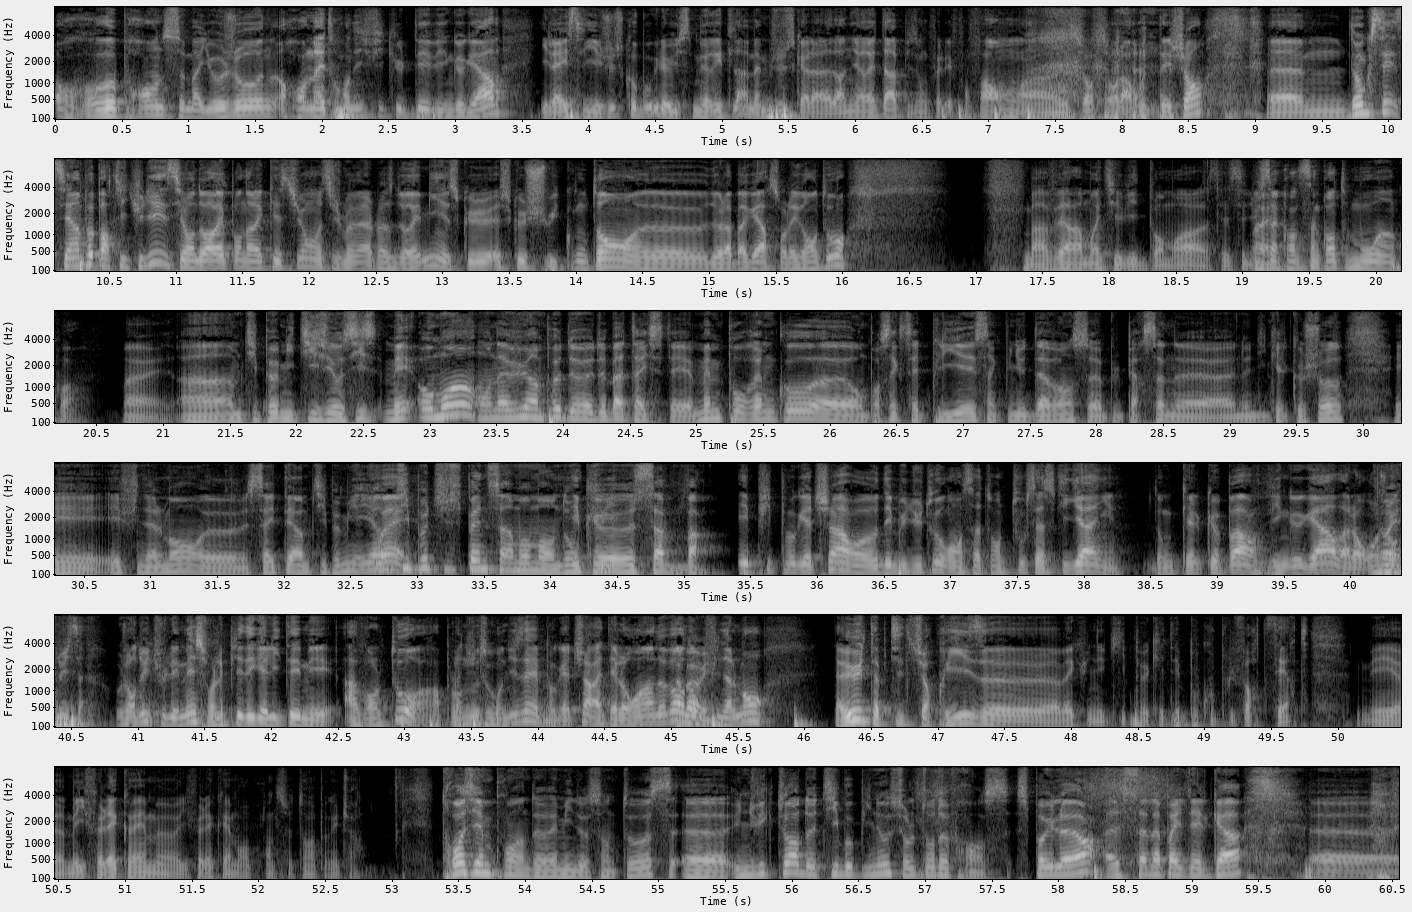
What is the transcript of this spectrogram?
Reprendre ce maillot jaune, remettre en difficulté Vingegaard. Il a essayé jusqu'au bout, il a eu ce mérite-là, même jusqu'à la dernière étape. Ils ont fait les fanfarons hein, sur, sur la route des champs. Euh, donc c'est c'est un peu particulier. Si on doit répondre à la question, si je me mets à la place de Rémi, est-ce que, est que je suis content euh, de la bagarre sur les grands tours? Bah, verre à moitié vide pour moi. C'est du Ouais. 50-50 moins, quoi. Ouais, un, un petit peu mitigé aussi. Mais au moins, on a vu un peu de, de bataille. C'était même pour Remco, euh, on pensait que ça allait être plié, 5 minutes d'avance, euh, plus personne euh, ne dit quelque chose. Et, et finalement, ça a été un petit peu mis. Il y a un petit peu de suspense à un moment, donc puis- ça va. Et puis Pogacar, au début du tour, on s'attend tous à ce qu'il gagne. Donc quelque part, Vingegaard, alors aujourd'hui, aujourd'hui tu les mets sur les pieds d'égalité, mais avant le tour, rappelons-nous ce qu'on disait, Pogacar était loin devant, Ah bah donc oui. finalement, t'as eu ta petite surprise euh, avec une équipe qui était beaucoup plus forte, certes, mais, euh, il, fallait quand même, euh, quand reprendre ce temps à Pogacar. Troisième point de Rémi Dos Santos, une victoire de Thibaut Pinot sur le Tour de France. Spoiler, ça n'a pas été le cas.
